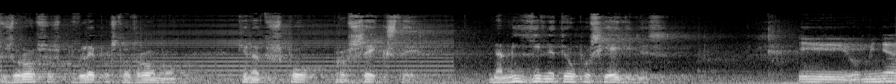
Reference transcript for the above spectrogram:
τους Ρώσους που βλέπω στο δρόμο και να τους πω προσέξτε να μην γίνετε όπως οι Έλληνες И у меня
